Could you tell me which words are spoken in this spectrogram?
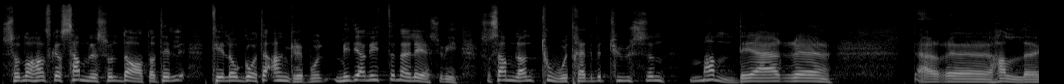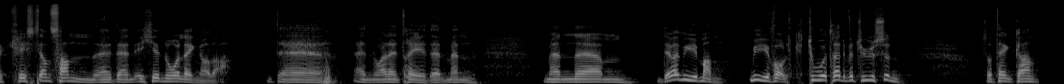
Så når han skal samle soldater til, til å gå til angrep mot midjanittene, leser vi, så samler han 32 000 mann. Det er, eh, det er eh, halve Kristiansand. Den, ikke nå lenger, da. Det, er det en tredjedel, men, men um, det var mye mann. Mye folk. 32 000. Så tenker han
